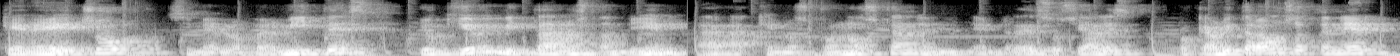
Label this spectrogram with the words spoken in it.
Que de hecho, si me lo permites, yo quiero invitarlos también a, que nos conozcan en, en redes sociales, porque ahorita vamos a tener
